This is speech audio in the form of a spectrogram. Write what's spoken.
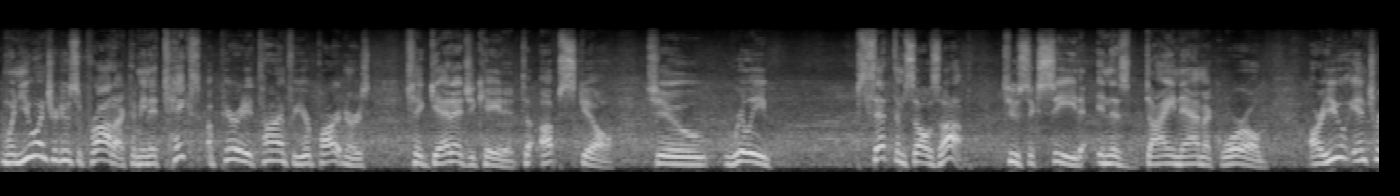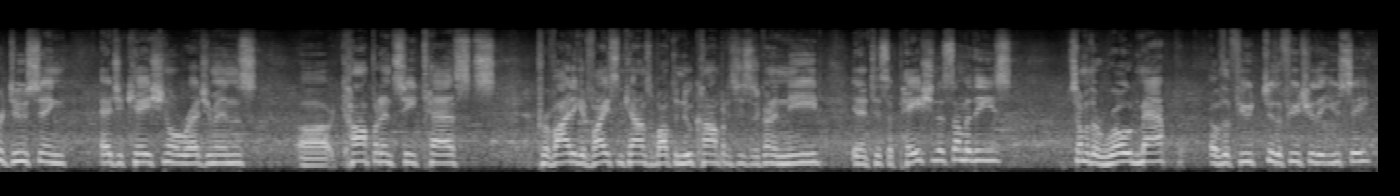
When you introduce a product, I mean, it takes a period of time for your partners to get educated, to upskill, to really set themselves up to succeed in this dynamic world. Are you introducing educational regimens, uh, competency tests, providing advice and counsel about the new competencies they're going to need in anticipation of some of these, some of the roadmap of the to the future that you see?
